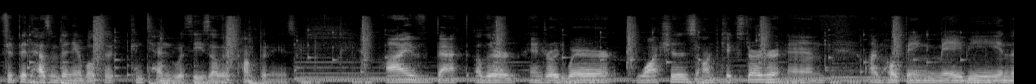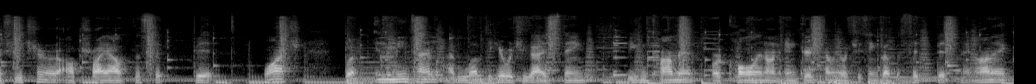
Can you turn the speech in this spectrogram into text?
Fitbit hasn't been able to contend with these other companies. I've backed other Android Wear watches on Kickstarter, and I'm hoping maybe in the future I'll try out the Fitbit watch. But in the meantime, I'd love to hear what you guys think. You can comment or call in on Anchor, tell me what you think about the Fitbit Ionic.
